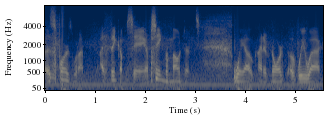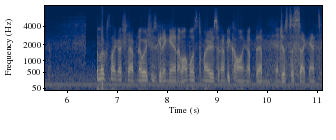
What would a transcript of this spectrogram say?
as far as what I'm, I think I'm seeing. I'm seeing the mountains way out kind of north of Wewak. It looks like I should have no issues getting in. I'm almost to my, so I'm going to be calling up them in just a second.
